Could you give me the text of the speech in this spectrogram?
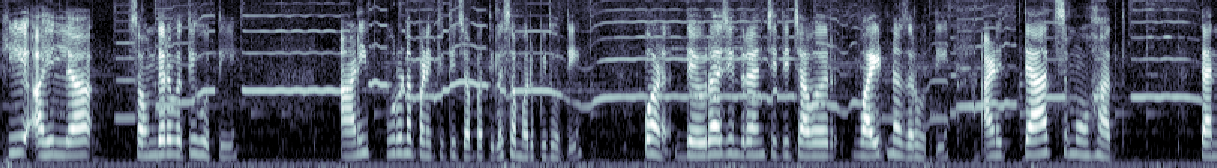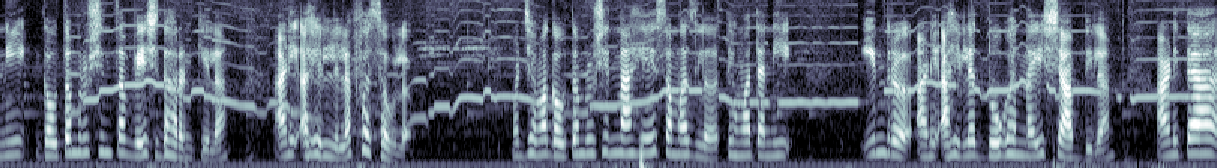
ही अहिल्या सौंदर्यवती होती आणि पूर्णपणे ती तिच्या पतीला समर्पित होती. पण देवराज इंद्रांची तिच्यावर वाईट नजर होती आणि त्याच मोहात त्यांनी गौतम ऋषींचा वेश धारण केला आणि अहिल्याला फसवलं. मग जेव्हा गौतम ऋषींना हे समजलं तेव्हा त्यांनी इंद्र आणि अहिल्या दोघांनाही शाप दिला आणि त्या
